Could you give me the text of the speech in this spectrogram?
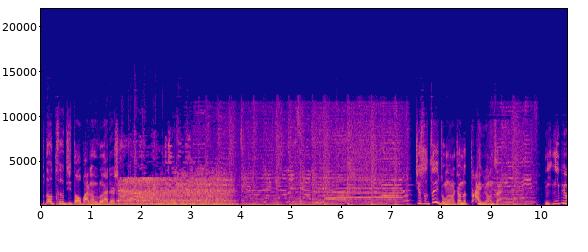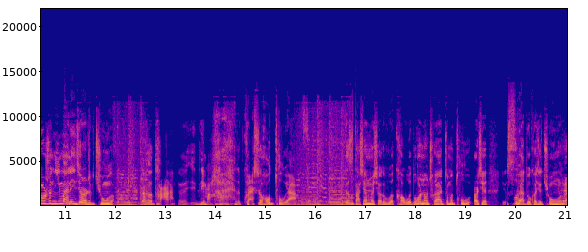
不到投机倒把人乱点上。就是这种人真的大有人在。你你比如说你买了一件这个裙子，然后他呃立马嗨，款式好土呀。但是他心里面想的，我靠，我多少能穿这么土，而且四万多块钱的裙子？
